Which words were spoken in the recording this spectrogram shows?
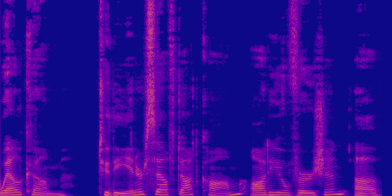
Welcome to the InnerSelf.com audio version of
